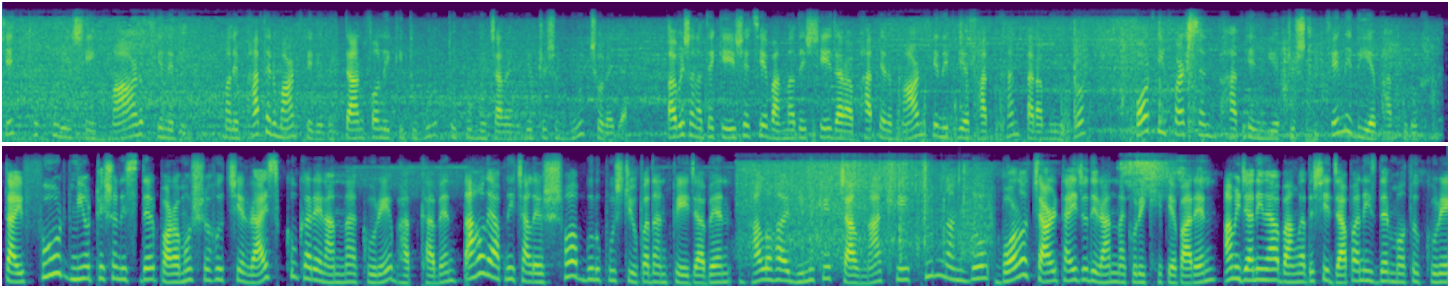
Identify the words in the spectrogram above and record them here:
সেদ্ধ করে সেই মাড় ফেলে দিই মানে ভাতের মাড় ফেলে দিই, তার ফলে কিন্তু গুরুত্বপূর্ণ চালের নিউট্রিশনগুলো চলে যায়। গবেষণা থেকে এসেছে, বাংলাদেশে যারা ভাতের মাড় ফেলে দিয়ে ভাত খান, তারা মূলত ফর্টি পার্সেন্ট ভাতের নিউট্রিশন ফেলে দিয়ে ভাতগুলো খান। তাই ফুড নিউট্রিশনিস্টদের পরামর্শ হচ্ছে রাইস কুকারে রান্না করে ভাত খাবেন, তাহলে আপনি চালের সবগুলো পুষ্টি উপাদান পেয়ে যাবেন। ভালো হয় লিমিটেড চাল না খেয়ে পূর্ণাঙ্গ বড় চারটাই যদি রান্না করে খেতে পারেন। আমি জানি না বাংলাদেশে জাপানিজদের মতো করে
